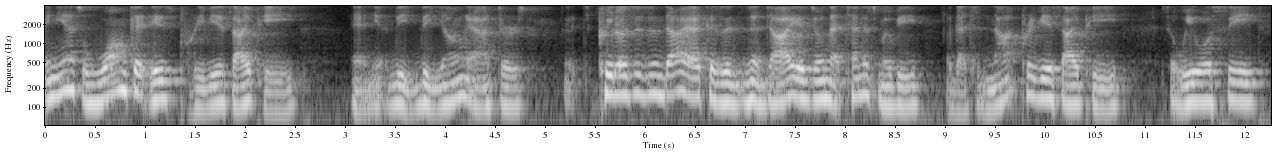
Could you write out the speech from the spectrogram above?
and yes, Wonka is previous IP, and you know, the the young actors. Kudos to Zendaya because Zendaya is doing that tennis movie that's not previous IP. So we will see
